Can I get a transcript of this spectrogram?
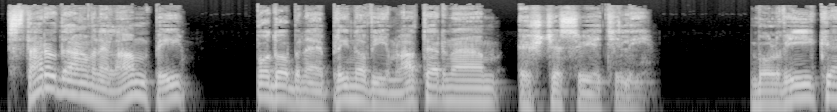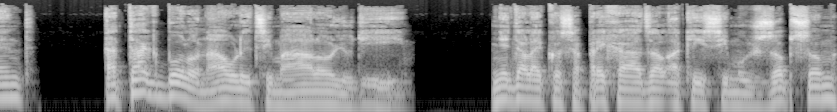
Starodávne lampy, podobné plynovým laternám, ešte svietili. Bol víkend a tak bolo na ulici málo ľudí. Nedaleko sa prechádzal akýsi muž s obsom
